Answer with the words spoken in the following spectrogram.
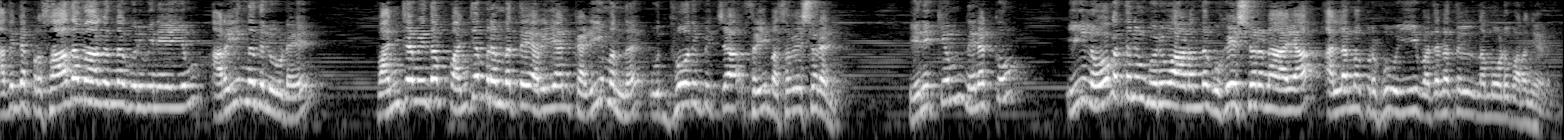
അതിന്റെ പ്രസാദമാകുന്ന ഗുരുവിനെയും അറിയുന്നതിലൂടെ പഞ്ചമിത പഞ്ചബ്രഹ്മത്തെ അറിയാൻ കഴിയുമെന്ന് ഉദ്ബോധിപ്പിച്ച ശ്രീ ബസവേശ്വരൻ. എനിക്കും നിനക്കും ഈ ലോകത്തിനും ഗുരുവാണെന്ന് ഗുഹേശ്വരനായ അല്ലമ്മ പ്രഭു ഈ വചനത്തിൽ നമ്മോട് പറഞ്ഞു തരുന്നു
